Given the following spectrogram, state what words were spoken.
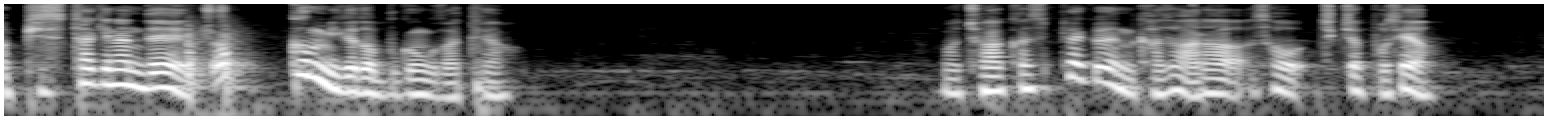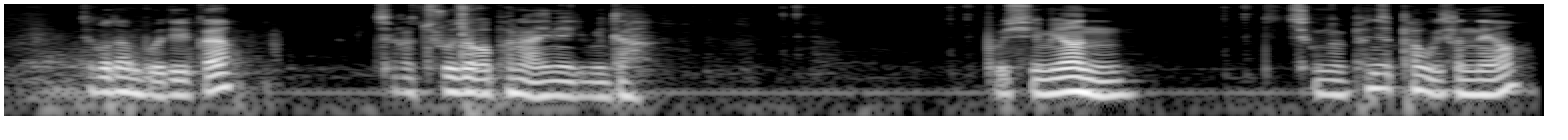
어, 비슷하긴 한데 조금 이게 더 무거운 것 같아요. 뭐 정확한 스펙은 가서 알아서 직접 보세요. 제거도 한번 보여드릴까요? 제가 주로 작업하는 아이맥입니다. 보시면 지금 편집하고 있었네요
